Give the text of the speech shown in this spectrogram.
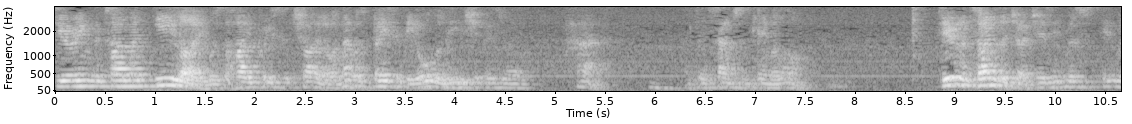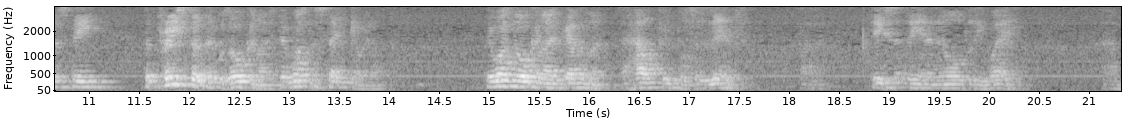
during the time when Eli was the high priest at Shiloh, and that was basically all the leadership Israel had until Samson came along. During the time of the judges, it was, it was the, the priesthood that was organised. There wasn't a state going on. There was an organised government to help people to live uh, decently in an orderly way. Um,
